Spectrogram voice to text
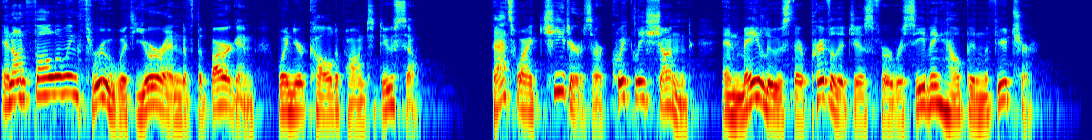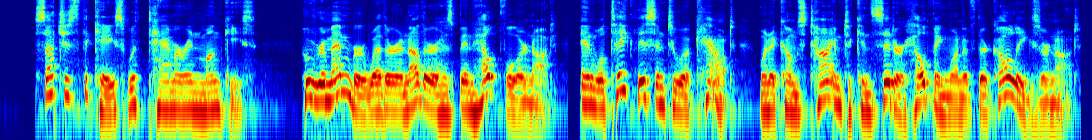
and on following through with your end of the bargain when you're called upon to do so. That's why cheaters are quickly shunned and may lose their privileges for receiving help in the future. Such is the case with tamarin monkeys, who remember whether another has been helpful or not, and will take this into account when it comes time to consider helping one of their colleagues or not.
